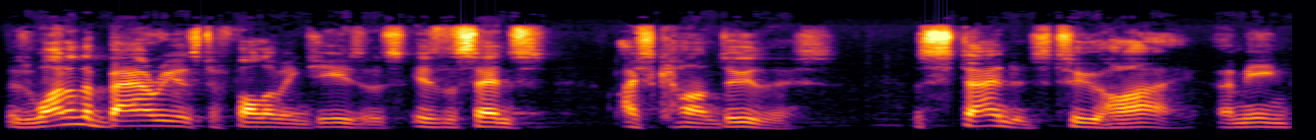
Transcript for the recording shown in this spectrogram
Because one of the barriers to following Jesus is the sense, I just can't do this. The standard's too high. I mean,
